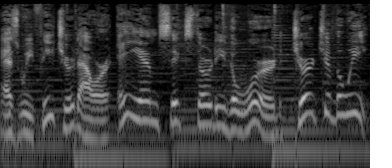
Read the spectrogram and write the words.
as we featured our AM 630 The Word Church of the Week.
